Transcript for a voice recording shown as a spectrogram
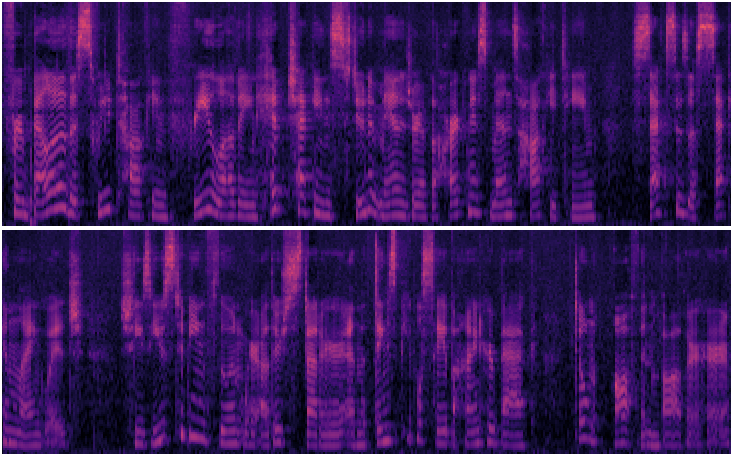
For Bella, the sweet talking, free loving, hip checking student manager of the Harkness men's hockey team, sex is a second language. She's used to being fluent where others stutter, and the things people say behind her back don't often bother her.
